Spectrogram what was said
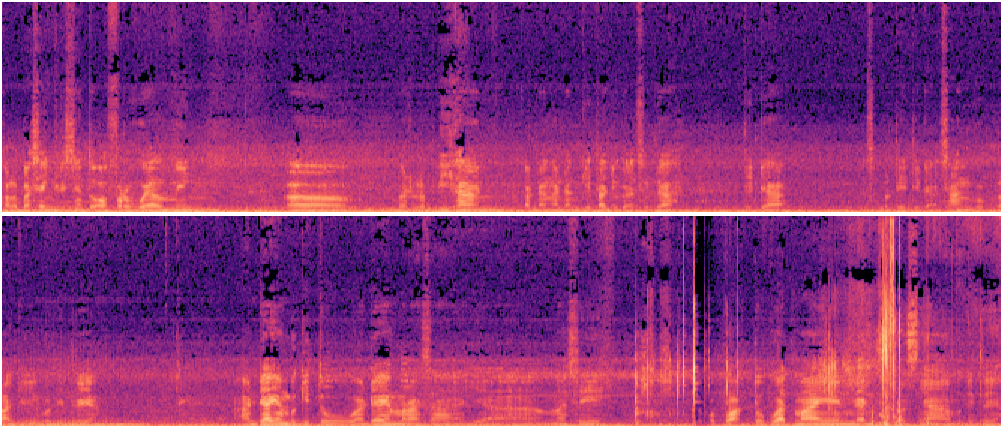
kalau bahasa Inggrisnya itu overwhelming eh, berlebihan kadang-kadang kita juga sudah tidak seperti tidak sanggup lagi begitu ya. Ada yang begitu ada yang merasa ya masih cukup waktu buat main dan seterusnya begitu ya.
